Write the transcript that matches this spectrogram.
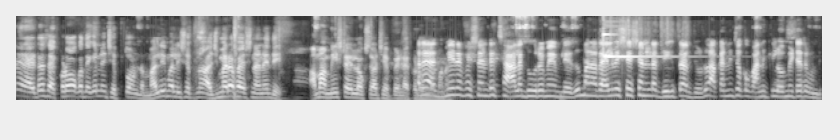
నేను అడ్రస్ ఎక్కడో ఒక దగ్గర నేను చెప్తూ ఉంటాను. మళ్ళీ మళ్ళీ చెప్తున్నా అజ్మీరా ఫ్యాషన్ అనేది. అమ్మ మీ స్టైల్లో ఒకసారి చెప్పండి మనకి. అజ్మీర్ ఫెషన్ అంటే చాలా దూరం ఏం లేదు. మన రైల్వే స్టేషన్లో దిగుతారు చూడు అక్కడ నుంచి ఒక వన్ కిలోమీటర్ ఉంది.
